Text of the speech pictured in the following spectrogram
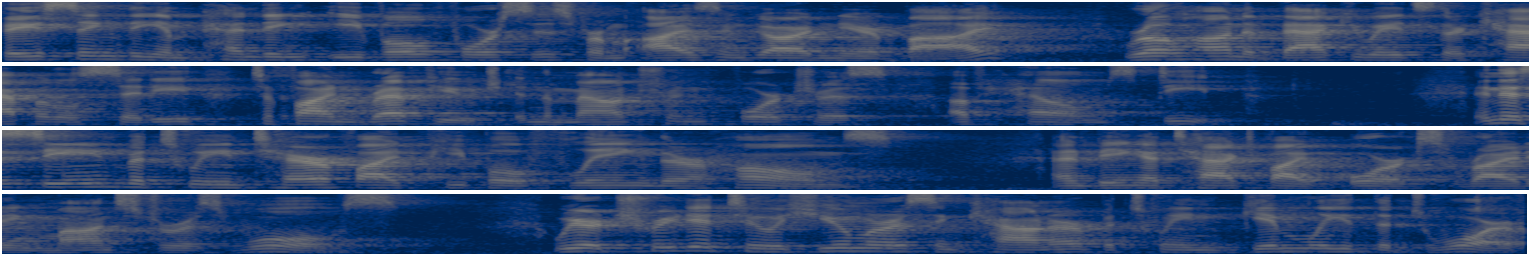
Facing the impending evil forces from Isengard nearby, Rohan evacuates their capital city to find refuge in the mountain fortress of Helm's Deep. In a scene between terrified people fleeing their homes and being attacked by orcs riding monstrous wolves, we are treated to a humorous encounter between Gimli the dwarf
